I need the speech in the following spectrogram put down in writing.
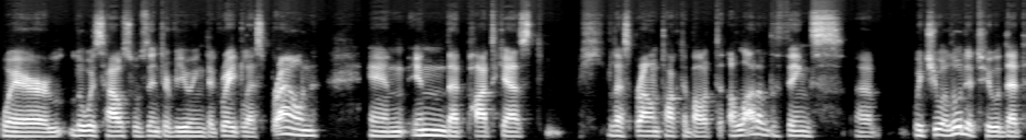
where Lewis Howes was interviewing the great Les Brown. And in that podcast, Les Brown talked about a lot of the things uh, which you alluded to that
